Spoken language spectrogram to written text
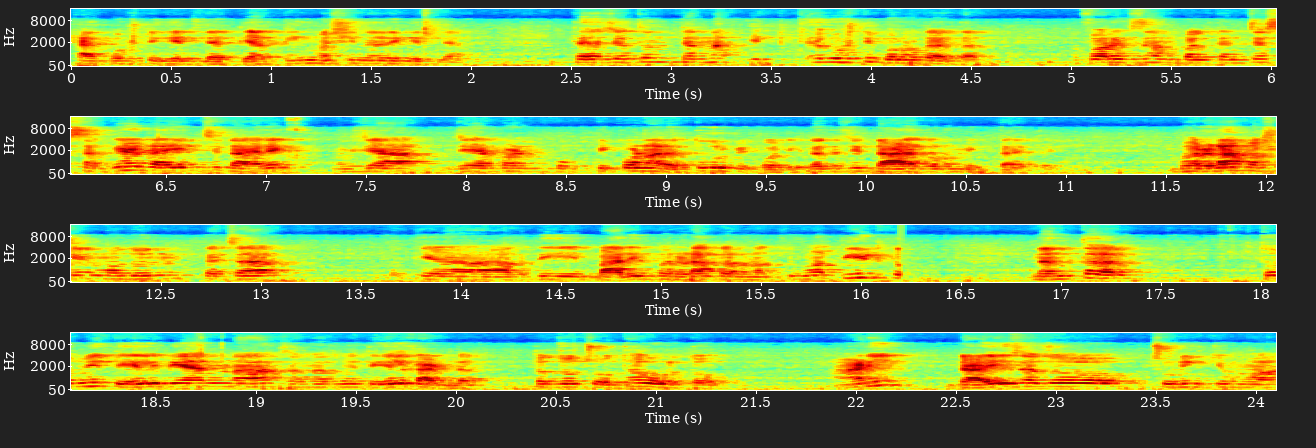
ह्या गोष्टी घेतल्या त्या तीन मशिनरी घेतल्या तर ह्याच्यातून त्यांना इतक्या गोष्टी बनवता येतात. फॉर एक्झाम्पल त्यांच्या सगळ्या डाळींची डायरेक्ट म्हणजे जे आपण पिकवणार आहे तूर पिकवली तर त्याची डाळ करून विकता येते. भरडा मशीनमधून त्याचा किंवा अगदी बारीक भरडा करणं किंवा पीठ नंतर तुम्ही तेल बियांना समजा तुम्ही तेल काढलं तर जो चोथा उरतो आणि डाळीचा जो चुणी किंवा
